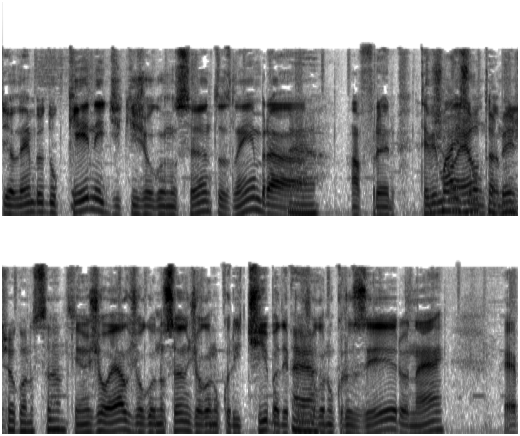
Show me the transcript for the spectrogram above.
eu lembro do Kennedy que jogou no Santos, lembra? É. A Fran. Teve Joel mais um também. também jogou no Santos. Tem o Joel que jogou no Santos, jogou no Curitiba, depois é. jogou no Cruzeiro, né? É,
